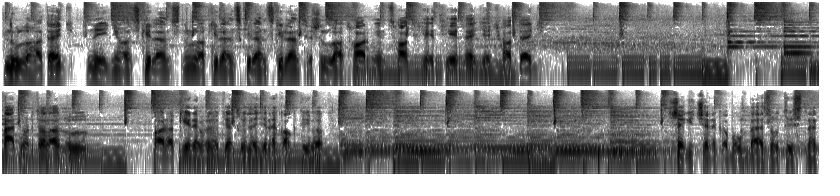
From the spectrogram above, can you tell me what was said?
061 489 0999 és 0636771161. Bátortalanul arra kérem önöket, hogy legyenek aktívak. Segítsenek a bombázó tisztnek.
